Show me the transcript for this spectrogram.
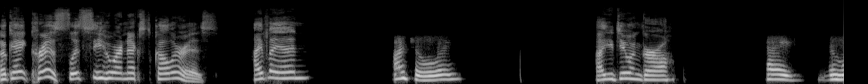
Okay, Chris, let's see who our next caller is. Hi, Lynn. Hi, Julie. How you doing, girl? Hey, I'm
